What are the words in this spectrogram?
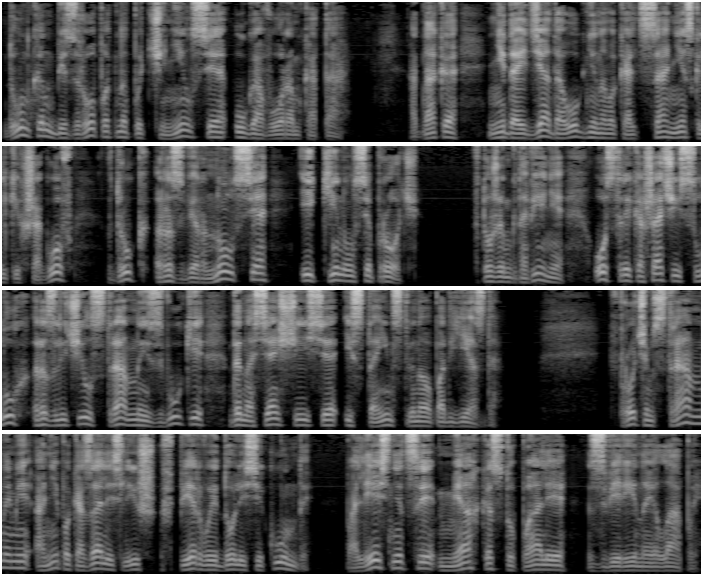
Дункан безропотно подчинился уговорам кота. Однако, не дойдя до огненного кольца нескольких шагов, вдруг развернулся и кинулся прочь. В то же мгновение острый кошачий слух различил странные звуки, доносящиеся из таинственного подъезда. Впрочем, странными они показались лишь в первые доли секунды. По лестнице мягко ступали звериные лапы.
